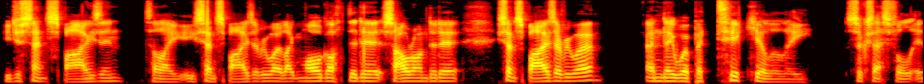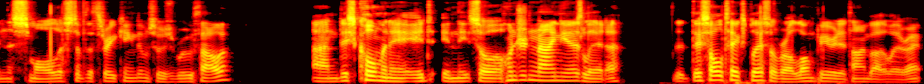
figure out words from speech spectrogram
He just sent spies in to like he sent spies everywhere. Like Morgoth did it, Sauron did it. He sent spies everywhere, and they were particularly successful in the smallest of the three kingdoms, which was Ruthour. And this culminated in the so 109 years later. This all takes place over a long period of time, by the way, right?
